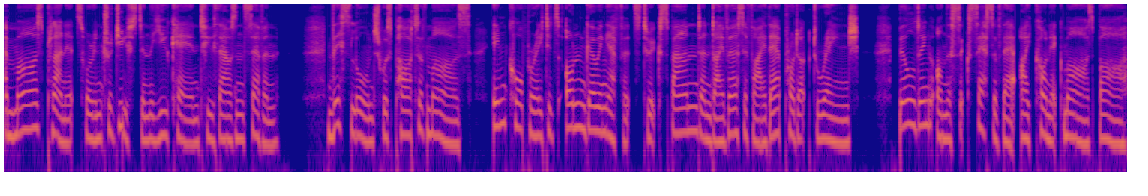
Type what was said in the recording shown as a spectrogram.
and Mars Planets were introduced in the UK in 2007. This launch was part of Mars, Incorporated's ongoing efforts to expand and diversify their product range, building on the success of their iconic Mars bar.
